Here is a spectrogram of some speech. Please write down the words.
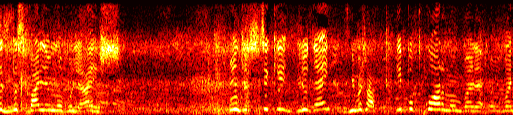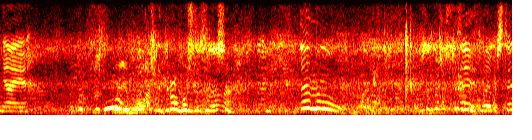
Так безпалівно гуляєш. Він тут стільки людей Зніми шапку. і попкорном валя- воняє. Гардероб аж залишимо. Та ну. Це дуже стрьомно, вибачте.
